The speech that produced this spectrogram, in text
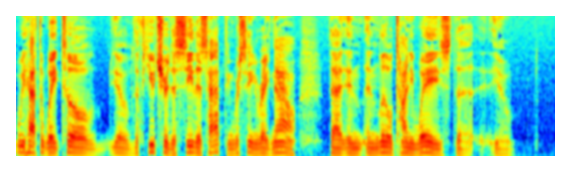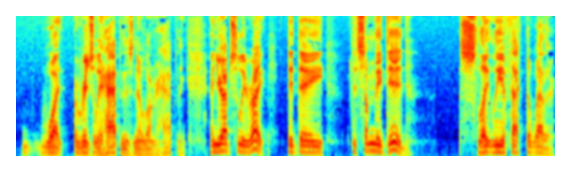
we have to wait till you know the future to see this happening. We're seeing right now that in in little tiny ways, the you know what originally happened is no longer happening. And you're absolutely right. Did they did something they did slightly affect the weather?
